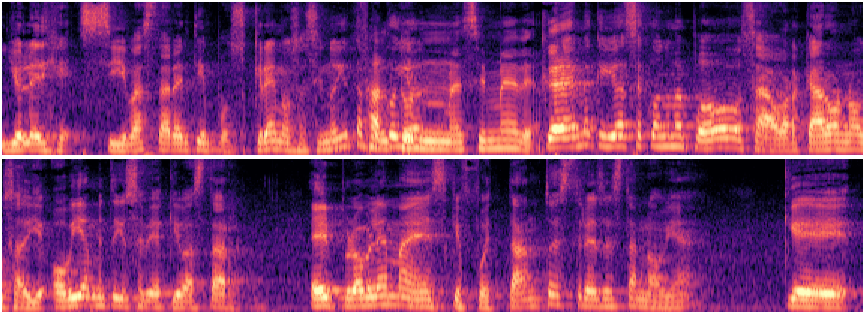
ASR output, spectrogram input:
Y yo le dije, sí va a estar en tiempos, créeme, o sea, si no yo tampoco Falta yo... un mes y medio. Créeme que yo sé cuándo me puedo, o sea, ahorcar o no, o sea, obviamente yo sabía que iba a estar. El problema es que fue tanto estrés de esta novia que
